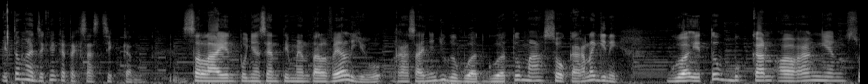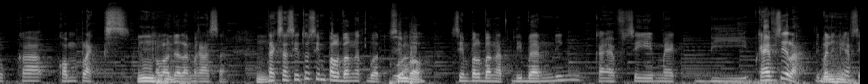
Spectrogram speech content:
Itu ngajaknya ke Texas Chicken. Selain punya sentimental value, rasanya juga buat gua tuh masuk karena gini, gua itu bukan orang yang suka kompleks Mhm. kalau dalam rasa. Texas itu simpel banget buat gua. Simple. Simpel banget dibanding KFC, McD, KFC lah, dibanding Mhm. KFC.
